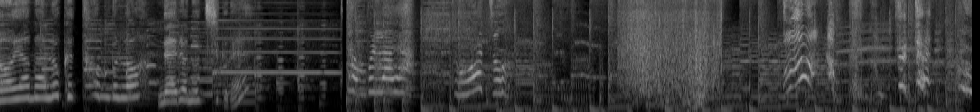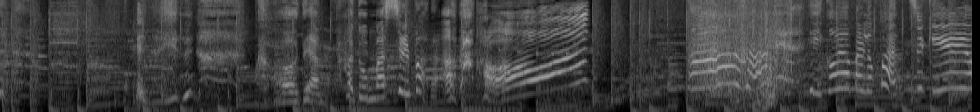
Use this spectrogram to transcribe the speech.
너야말로 그 텀블러 내려놓지 그래? 텀블러야, 도와줘. 거대한 파도 맛을 봐라. 아! 이거야말로 반칙이에요.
